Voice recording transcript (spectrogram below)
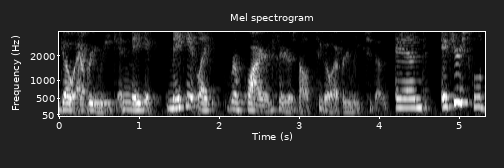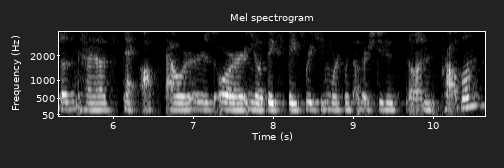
go every week and make it make it like required for yourself to go every week to those. And if your school doesn't have set office hours or, you know, a big space where you can work with other students on problems,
